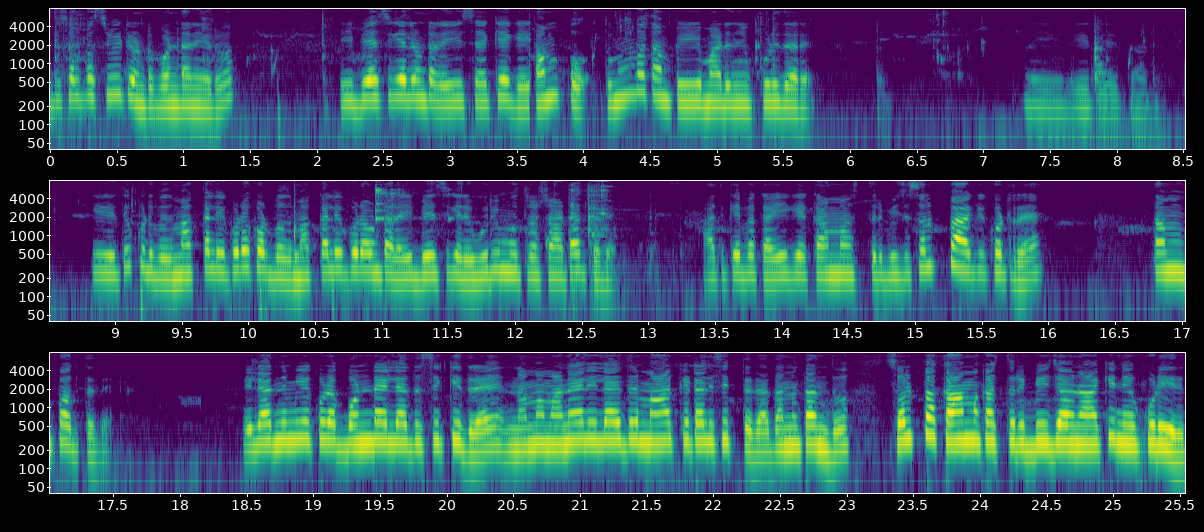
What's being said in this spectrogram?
ಇದು ಸ್ವಲ್ಪ ಸ್ವೀಟ್ ಉಂಟು ಬೊಂಡ ನೀರು. ಈ ಬೇಸಿಗೆಯಲ್ಲಿ ಉಂಟಲ್ಲ, ಈ ಸೆಕೆಗೆ ತಂಪು, ತುಂಬ ತಂಪು ಈ ಮಾಡಿ ನೀವು ಕುಡಿದರೆ. ಈ ರೀತಿ ನೋಡಿ. ಈ ರೀತಿ ಕುಡಿಬೋದು. ಮಕ್ಕಳಿಗೆ ಕೂಡ ಕೊಡ್ಬೋದು. ಮಕ್ಕಳಿಗೆ ಕೂಡ ಉಂಟಲ್ಲ, ಈ ಬೇಸಿಗೆಯಲ್ಲಿ ಉರಿ ಮೂತ್ರ ಸ್ಟಾರ್ಟ್ ಆಗ್ತದೆ. ಅದಕ್ಕೆ ಬೇಕಾ, ಹೀಗೆ ಕಾಮಸ್ತ್ರ ಬೀಜ ಸ್ವಲ್ಪ ಹಾಕಿ ಕೊಟ್ಟರೆ ತಂಪಾಗ್ತದೆ ಇಲ್ಲಾದ್ರೆ ನಿಮಗೆ ಕೂಡ ಬೊಂಡ ಎಲ್ಲಾದರೂ ಸಿಕ್ಕಿದರೆ ನಮ್ಮ ಮನೆಯಲ್ಲಿ ಇಲ್ಲ ಇದ್ರೆ ಮಾರ್ಕೆಟಲ್ಲಿ ಸಿಗ್ತದೆ, ಅದನ್ನು ತಂದು ಸ್ವಲ್ಪ ಕಾಮ ಕಸ್ತೂರಿ ಬೀಜವನ್ನು ಹಾಕಿ ನೀವು ಕುಡಿಯಿರಿ.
